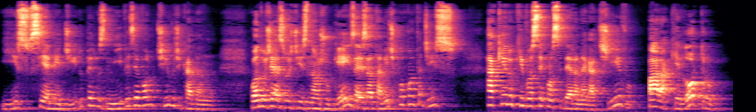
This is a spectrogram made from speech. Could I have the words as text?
E isso se é medido pelos níveis evolutivos de cada um. Quando Jesus diz não julgueis, é exatamente por conta disso aquilo que você considera negativo para aquele outro,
